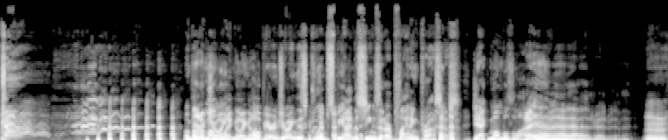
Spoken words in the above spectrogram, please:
Hope a lot of mumbling going on. Hope you're enjoying this glimpse behind the scenes at our planning process. Jack mumbles a lot. mm.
